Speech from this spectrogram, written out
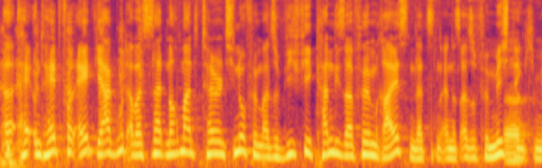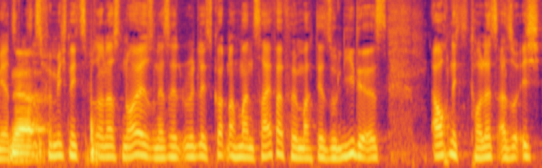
äh, und Hateful Eight, ja gut, aber es ist halt nochmal ein Tarantino-Film. Also wie viel kann dieser Film reißen letzten Endes? Also für mich ja. denke ich mir jetzt, ja. das ist für mich nichts besonders Neues. Und dass Ridley Scott nochmal einen Sci-Fi-Film macht, der solide ist, auch nichts Tolles. Also ich,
